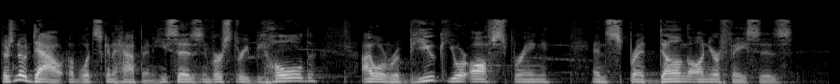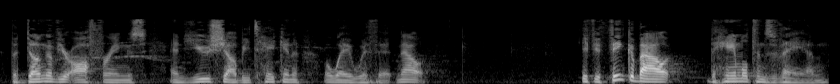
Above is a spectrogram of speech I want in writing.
There's no doubt of what's going to happen. He says in verse three, behold, I will rebuke your offspring and spread dung on your faces, the dung of your offerings, and you shall be taken away with it. Now, if you think about the Hamilton's van,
